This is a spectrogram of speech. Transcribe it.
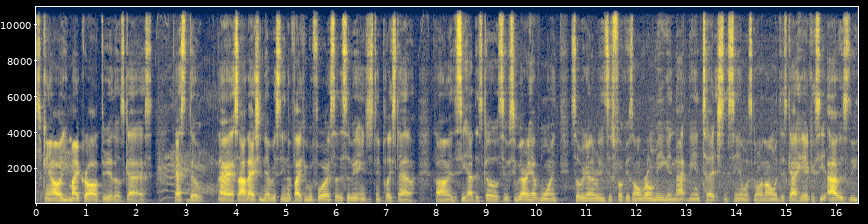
So can all you micro all three of those guys. That's dope. Alright, so I've actually never seen a Viking before, so this will be an interesting playstyle uh, to see how this goes. So see, we already have one, so we're going to really just focus on roaming and not being touched and seeing what's going on with this guy here, because he obviously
